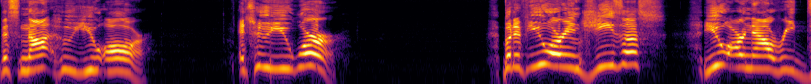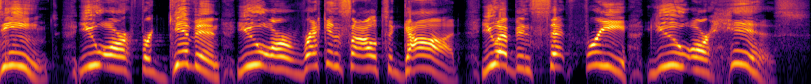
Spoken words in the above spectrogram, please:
That's not who you are, it's who you were. But if you are in Jesus, you are now redeemed. You are forgiven. You are reconciled to God. You have been set free. You are His.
